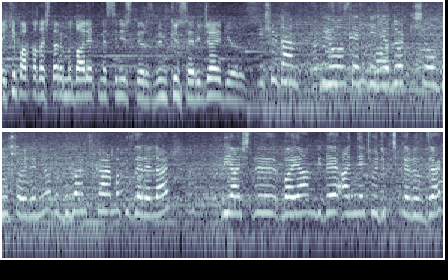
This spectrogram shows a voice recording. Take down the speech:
Ekip arkadaşların müdahale etmesini istiyoruz. Mümkünse rica ediyoruz. Şuradan yoğun ses geliyor. Dört kişi olduğu söyleniyor da buradan çıkarmak üzereler. Bir yaşlı bayan bir de anne çocuk çıkarılacak.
